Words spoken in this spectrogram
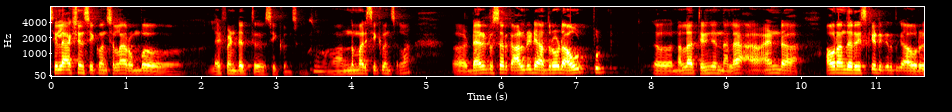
சில ஆக்ஷன் சீக்வன்ஸ் எல்லாம் ரொம்ப லைஃப் அண்ட் டெத் சீக்வன்ஸ் அந்த மாதிரி சீக்வன்ஸ் எல்லாம் டைரக்டர் சாருக்கு ஆல்ரெடி அதோட அவுட்புட் நல்லா தெரிஞ்சதுனால அண்ட் அவர் அந்த ரிஸ்க் எடுக்கிறதுக்கு அவர்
